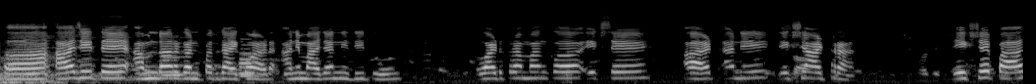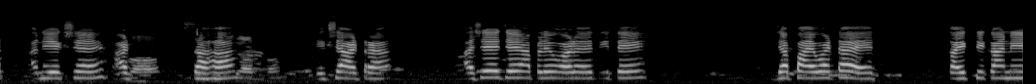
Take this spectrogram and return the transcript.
आज इथे आमदार गणपत गायकवाड आणि माझ्या निधीतून वार्ड क्रमांक एकशे आठ आणि एकशे अठरा एकशे पाच आणि एकशे आठ सहा एकशे अठरा असे जे आपले वार्ड आहेत इथे ज्या पायवाटा आहेत काही ठिकाणी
